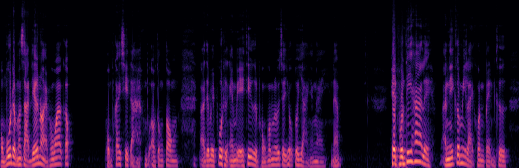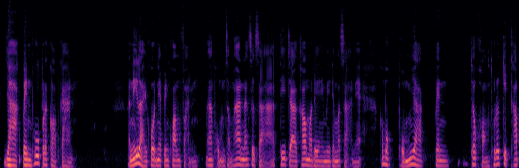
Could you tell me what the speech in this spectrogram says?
ผมพูดธรรมศาสตร์เยอะหน่อยเพราะว่าก็ผมใกล้ชิดอะเอาตรงๆ อาจจะไปพูดถึง MBA ที่อื่น ผมก็ไม่รู้จะยกตัวอย่างยังไงนะครับ เหตุผลที่ 5 เลย อันนี้ก็มีหลายคนเป็นคือ อยากเป็นผู้ประกอบการ อันนี้หลายคนเนี่ยเป็นความฝันนะผมสัมภาษณ์นักศึกษาที่จะเข้ามาเรียนในมธรรมศาสตร์เนี่ยก็บอกผมอยากเป็นเจ้าของธุรกิจครับ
